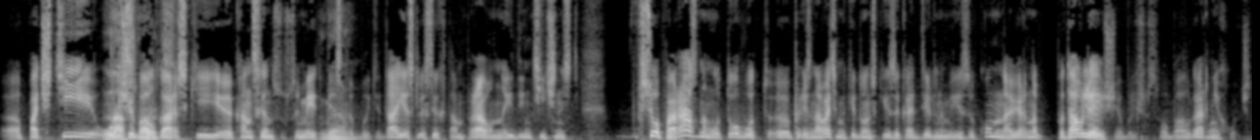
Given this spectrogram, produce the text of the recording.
э, почти общеболгарский э, консенсус имеет Да. место быть. Да, если с их там правом на идентичность все по-разному, то вот э, признавать македонский язык отдельным языком, наверное, подавляющее большинство болгар не хочет.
